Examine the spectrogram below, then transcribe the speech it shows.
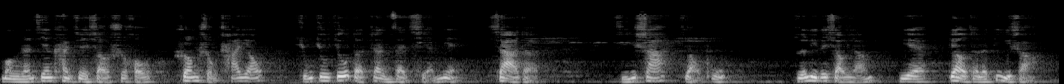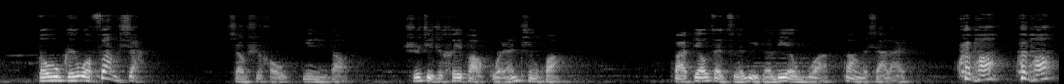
猛然间看见小石猴双手叉腰。雄赳赳地站在前面，吓得急刹脚步，嘴里的小羊也掉在了地上。都给我放下！小石猴命令道：“十几只黑豹果然听话，把叼在嘴里的猎物啊放了下来。快跑，快跑！”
